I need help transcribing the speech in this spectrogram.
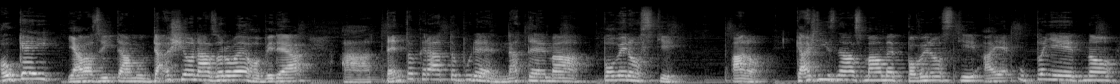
OK, já vás vítám u dalšího názorového videa a tentokrát to bude na téma povinnosti. Ano, každý z nás máme povinnosti a je úplně jedno,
